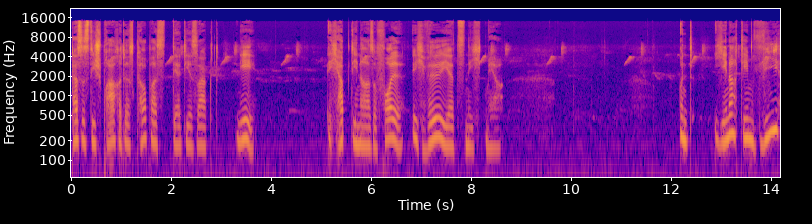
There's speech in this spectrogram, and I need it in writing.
Das ist die Sprache des Körpers, der dir sagt, nee, ich hab die Nase voll, ich will jetzt nicht mehr. Und je nachdem, wie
